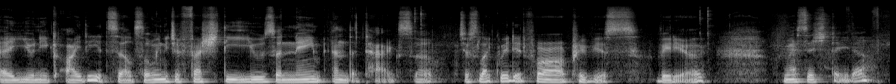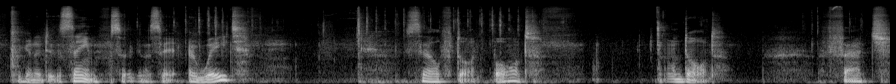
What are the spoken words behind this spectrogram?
a unique ID itself so we need to fetch the user name and the tag. So just like we did for our previous video message data we're going to do the same. So we're to say await self dot bot dot fetch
